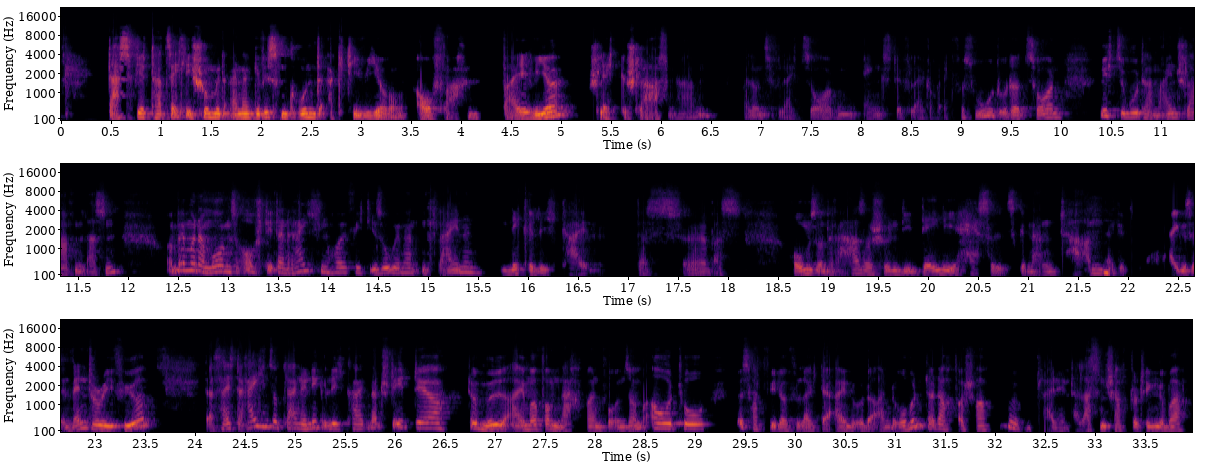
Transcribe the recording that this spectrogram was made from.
dass wir tatsächlich schon mit einer gewissen Grundaktivierung aufwachen, weil wir schlecht geschlafen haben, weil uns vielleicht Sorgen, Ängste, vielleicht auch etwas Wut oder Zorn nicht so gut haben einschlafen lassen. Und wenn man dann morgens aufsteht, dann reichen häufig die sogenannten kleinen Nickeligkeiten. Das, äh, was Holmes und Raser schön die Daily Hassles genannt haben. Da gibt es ein eigenes Inventory für. Das heißt, da reichen so kleine Nickeligkeiten. Dann steht der, der Mülleimer vom Nachbarn vor unserem Auto. Es hat wieder vielleicht der ein oder andere Hund der Nachbarschaft eine kleine Hinterlassenschaft dorthin gebracht.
